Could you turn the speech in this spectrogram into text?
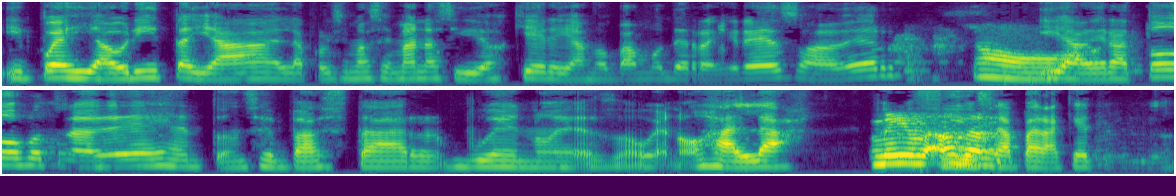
Y pues, y ahorita ya la próxima semana, si Dios quiere, ya nos vamos de regreso a ver y a ver a todos otra vez. Entonces va a estar bueno eso. Bueno, ojalá. Sí, o sea, sea, ¿para qué te digo?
